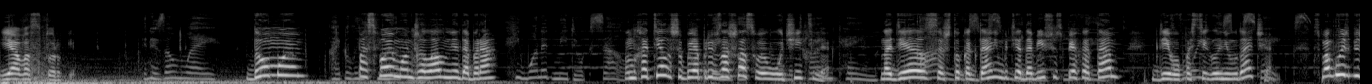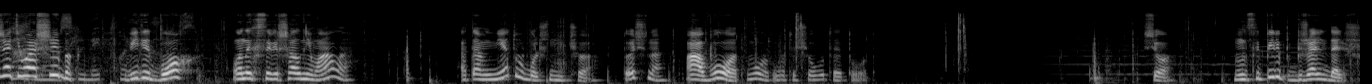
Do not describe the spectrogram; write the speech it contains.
Я в восторге. Думаю, по-своему он желал мне добра. Он хотел, чтобы я превзошла своего учителя. Надеялся, что когда-нибудь я добьюсь успеха там, где его постигла неудача. Смогу избежать его ошибок. Видит Бог, он их совершал немало. А там нету больше ничего? Точно? А, вот, вот, вот еще вот это вот. Все. Нацепили, побежали дальше.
